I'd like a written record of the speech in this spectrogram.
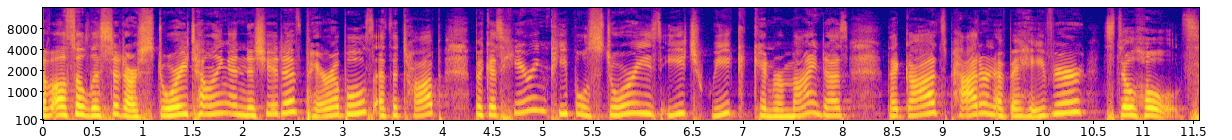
I've also listed our storytelling initiative, Parables, at the top, because hearing people's stories each week can remind us that God's pattern of behavior still holds.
